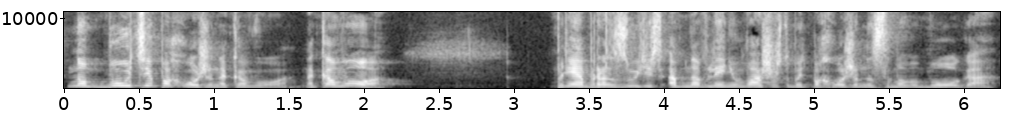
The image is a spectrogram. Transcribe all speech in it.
Но будьте похожи на кого? На кого? Преобразуйтесь обновлением ваше, чтобы быть похожим на самого Бога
